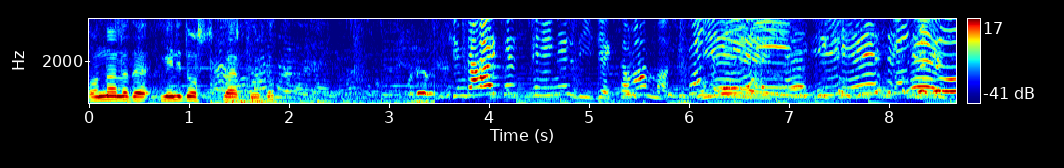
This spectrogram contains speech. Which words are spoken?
Onlarla da yeni dostluklar kurduk. Şimdi herkes peynir diyecek tamam mı? Bir, iki, üç.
